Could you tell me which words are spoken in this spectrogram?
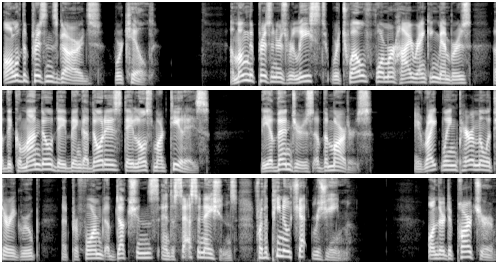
All of the prison's guards were killed. Among the prisoners released were 12 former high ranking members of the Comando de Vengadores de los Martires, the Avengers of the Martyrs, a right wing paramilitary group that performed abductions and assassinations for the Pinochet regime. On their departure,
